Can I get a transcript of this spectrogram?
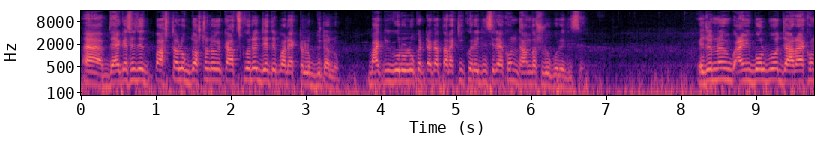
হ্যাঁ দেখা গেছে যে পাঁচটা লোক, দশটা লোকের কাজ করে যেতে পারে, একটা লোক দুটা লোক। বাকিগুলো লোকের টাকা তারা কি করে এজেন্সিরা এখন ধান্দা শুরু করে দিছে। এই জন্য আমি বলব, যারা এখন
